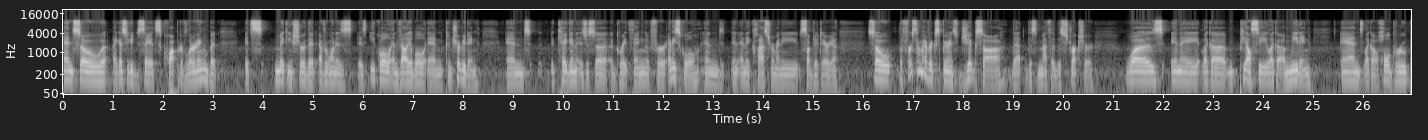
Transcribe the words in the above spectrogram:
and so I guess you could say it's cooperative learning, but it's making sure that everyone is is equal and valuable and contributing. And Kagan is just a, a great thing for any school and in any classroom, any subject area. So the first time I ever experienced Jigsaw, that this method, this structure, was in a like a PLC, like a, a meeting and like a whole group,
